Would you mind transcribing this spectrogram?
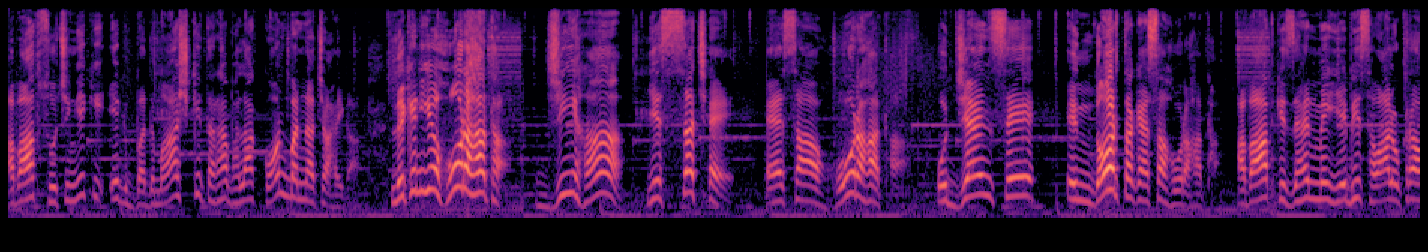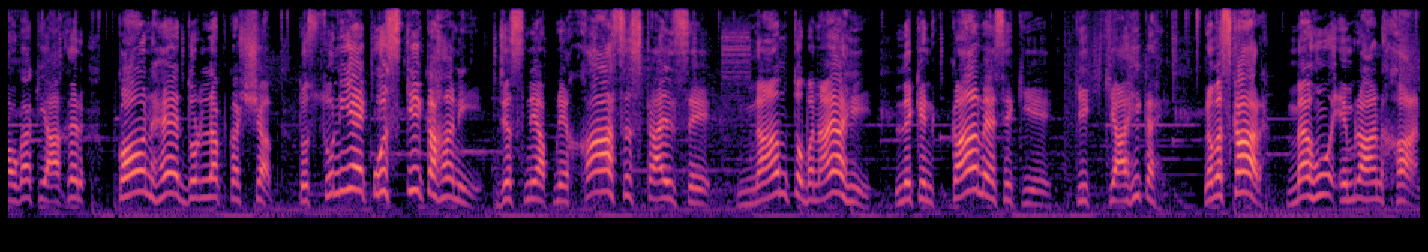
अब आप सोचेंगे कि एक बदमाश की तरह भला कौन बनना चाहेगा। लेकिन ये हो रहा था। जी हाँ ये सच है। ऐसा हो रहा था। उज्जैन से इंदौर तक ऐसा हो रहा था। अब आपके जहन में यह भी सवाल उठ रहा होगा कि आखिर कौन है दुर्लभ कश्यप? तो सुनिए उसकी कहानी, जिसने अपने खास स्टाइल से नाम तो बनाया ही, लेकिन काम ऐसे किए कि क्या ही कहे। नमस्कार, मैं हूँ इमरान खान।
